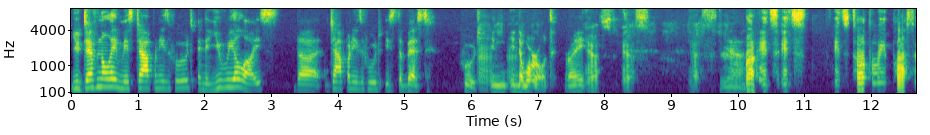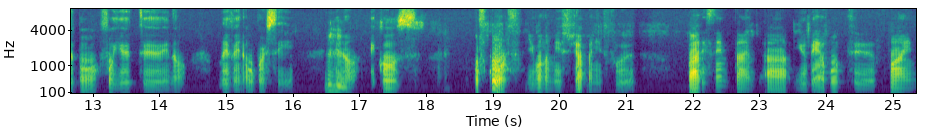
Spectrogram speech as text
you definitely miss Japanese food and then you realize that Japanese food is the best food Mm, in in mm. the world, right? Yes. Yes. Yes. Yeah. But it's it's it's totally possible for you to you know live in overseas. You Mhm. know because of course you wanna miss Japanese food, but at the same time, uh, you'll be able to find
